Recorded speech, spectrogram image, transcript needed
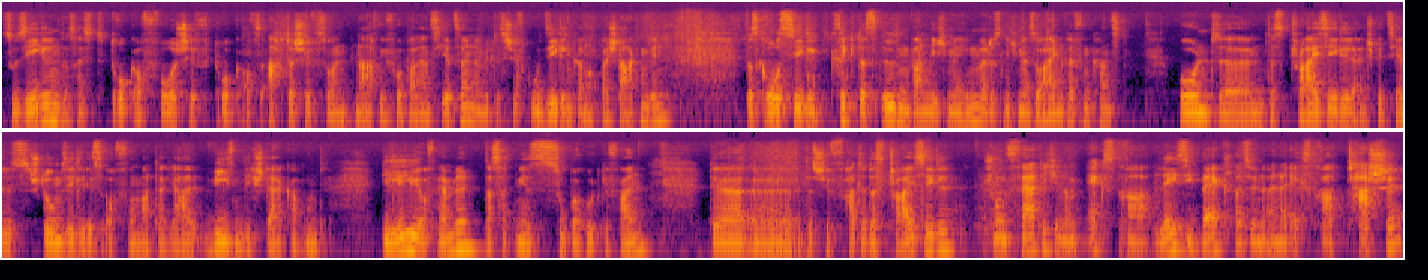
zu segeln. Das heißt, Druck auf Vorschiff, Druck aufs Achterschiff sollen nach wie vor balanciert sein, damit das Schiff gut segeln kann, auch bei starkem Wind. Das Großsegel kriegt das irgendwann nicht mehr hin, weil du es nicht mehr so eingreifen kannst. Und ähm, das Trisegel, ein spezielles Sturmsegel, ist auch vom Material wesentlich stärker. Und die Lily of Hamble, das hat mir super gut gefallen. Der, äh, das Schiff hatte das Trisegel schon fertig in einem extra Lazy Bag, also in einer extra Tasche,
